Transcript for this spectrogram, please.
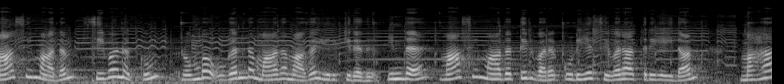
மாசி மாதம் சிவனுக்கும் ரொம்ப உகந்த மாதமாக இருக்கிறது. இந்த மாசி மாதத்தில் வரக்கூடிய சிவராத்திரியை தான் மகா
